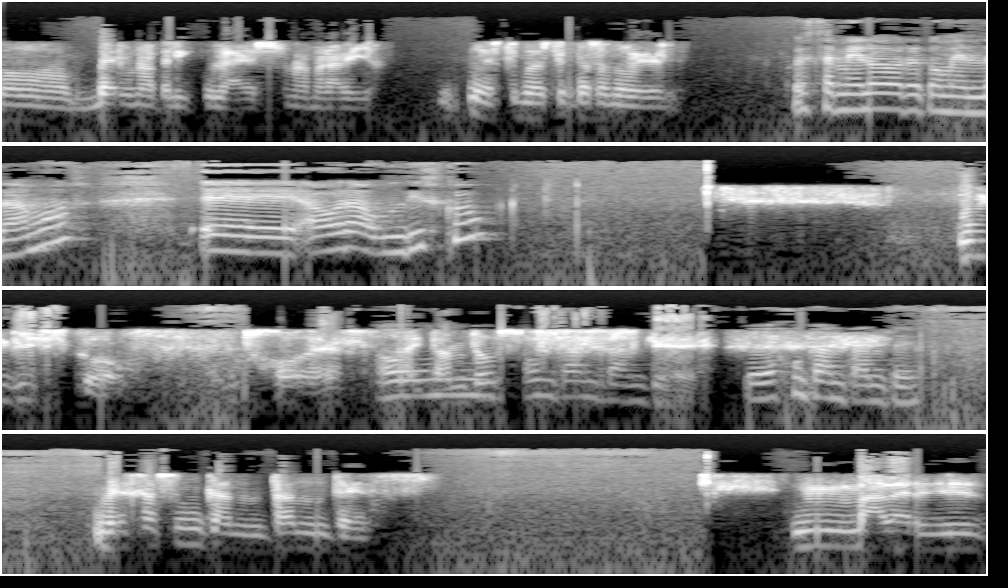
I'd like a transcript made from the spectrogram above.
como ver una película, es una maravilla. Estoy, me estoy pasando muy bien. Pues también lo recomendamos. Eh, ahora, ¿un disco? Un disco. Joder, hay tantos. Un cantante. Dejo un cantante. Me dejas un cantante. Mm, a ver,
